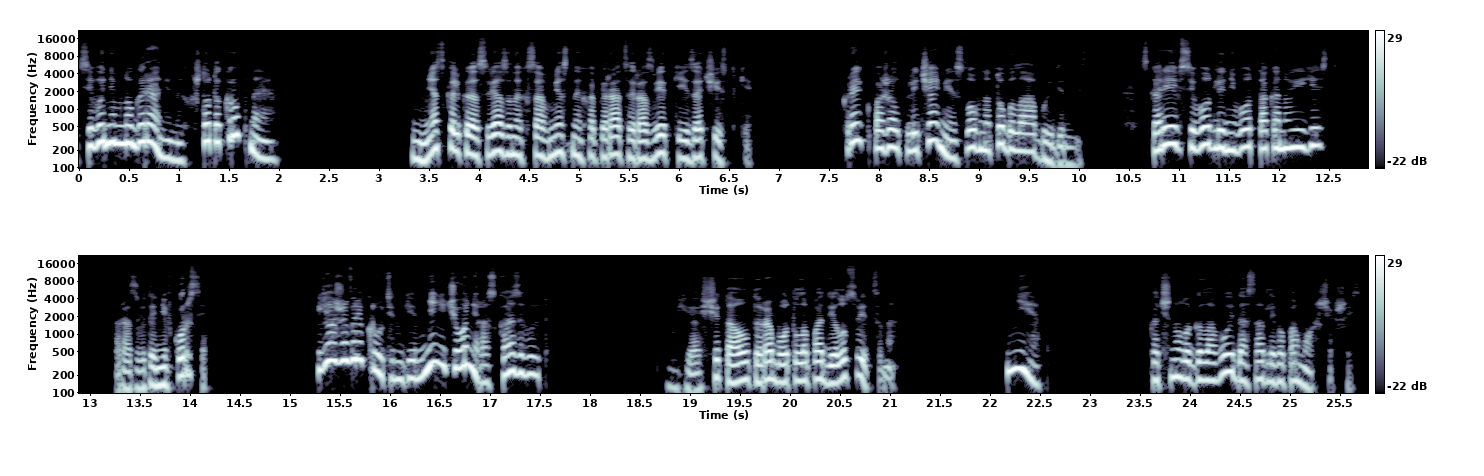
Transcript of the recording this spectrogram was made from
Сегодня много раненых. Что-то крупное? Несколько связанных совместных операций разведки и зачистки. Крейг пожал плечами, словно то была обыденность. Скорее всего, для него так оно и есть. Разве ты не в курсе? Я же в рекрутинге, мне ничего не рассказывают. Я считал, ты работала по делу Свитцена. Нет. Качнула головой, досадливо поморщившись.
